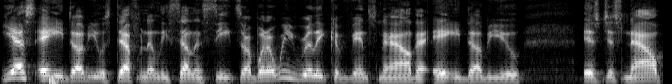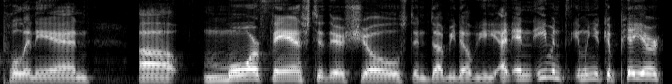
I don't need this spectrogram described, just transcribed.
yes, AEW is definitely selling seats, but are we really convinced now that AEW is just now pulling in uh, more fans to their shows than WWE? And, and even when you compare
